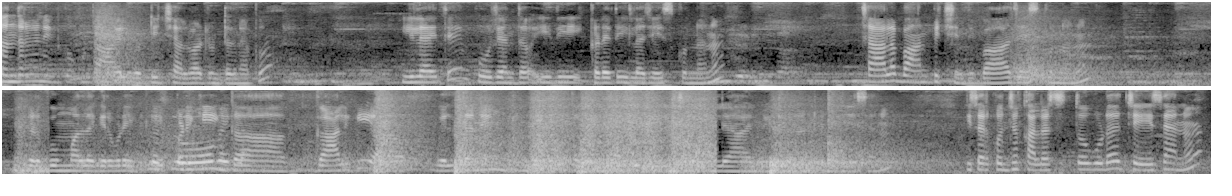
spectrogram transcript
తొందరగా నిండుకోకుండా ఆయిల్ కొట్టించే అలవాటు ఉంటుంది నాకు. ఇలా అయితే పూజ అంతా ఇది ఇక్కడైతే ఇలా చేసుకున్నాను. చాలా బాగా అనిపించింది. బాగా చేసుకున్నాను. ఇక్కడ గుమ్మల దగ్గర కూడా ఇప్పటికీ ఇంకా గాలికి వెళ్తూనే ఉంటుంది. మళ్ళీ ఆయిల్ వేయడం చేశాను. ఈసారి కొంచెం కలర్స్తో కూడా చేశాను.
